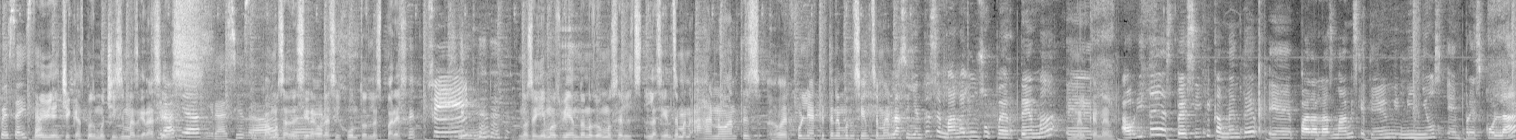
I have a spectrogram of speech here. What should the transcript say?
pues ahí está. Muy bien, chicas, pues muchísimas gracias. Gracias. Gracias. Vamos a decir ahora sí juntos, ¿les parece? Sí. Nos seguimos viendo, nos vemos el- la siguiente semana. Ah, no, antes, a ver, Julia, ¿qué tenemos la siguiente semana? La siguiente semana hay un super tema. En el eh, canal. Ahorita específicamente eh, para las mamis que tienen niños en preescolar,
